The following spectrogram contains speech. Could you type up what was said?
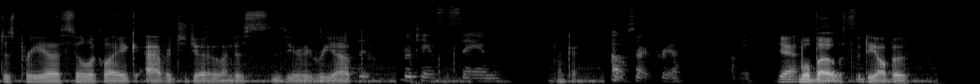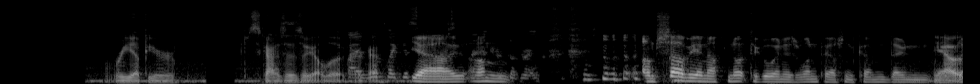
Does Priya still look like average Joe, and does Ziri re-up? it retains the same. Okay. Oh, sorry, Priya. Not me. Yeah. Well, both. Do y'all both re-up your disguises, or y'all look? I Okay. look like this. Yeah, I- entered I'm- the. I'm savvy enough not to go in as one person, come down Yeah, I to was-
